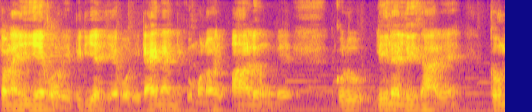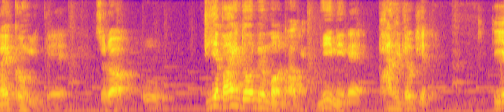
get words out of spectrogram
တော်လိုင်းကြီးရဲဘော်တွေ PDF ရဲဘော်တွေတိုင်းတိုင်းညီကိုမောင်တော်တွေအားလုံးကိုလည်းကိုတို့လေးလဲလေးစားတယ်ဂုံလဲဂုံယူတယ်ဆိုတော့ဟိုဒီအပိုင်းတော့တွင်းပေါ့နော်ညီအနေနဲ့ဘာတွေလုပ်ဖြစ်လဲဒီရ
